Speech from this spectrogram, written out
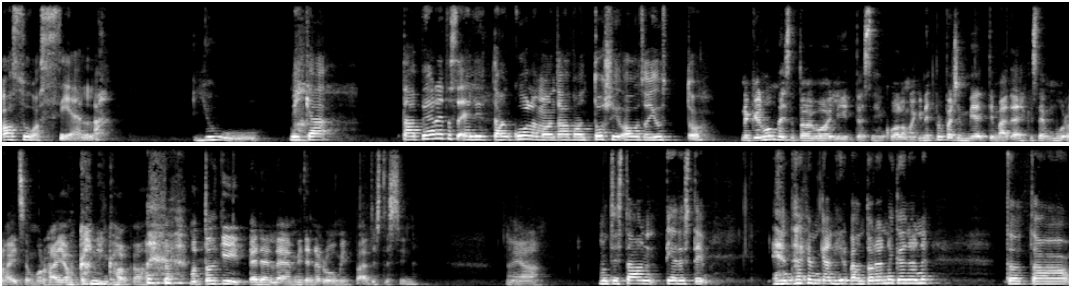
asua siellä. Juu. Mikä, tämä periaatteessa ei liity tähän kuolemaan, tämä on vaan tosi outo juttu. No kyllä mun mielestä toi voi liittyä siihen kuolemaankin. Nyt rupesin miettimään, että ehkä se murha itsemurha ei olekaan niin kaukaa. Mutta toki edelleen, miten ne ruumiit päätystä sinne. No jaa. Mutta siis tää on tietysti, en tämä mikään hirveän todennäköinen tota,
